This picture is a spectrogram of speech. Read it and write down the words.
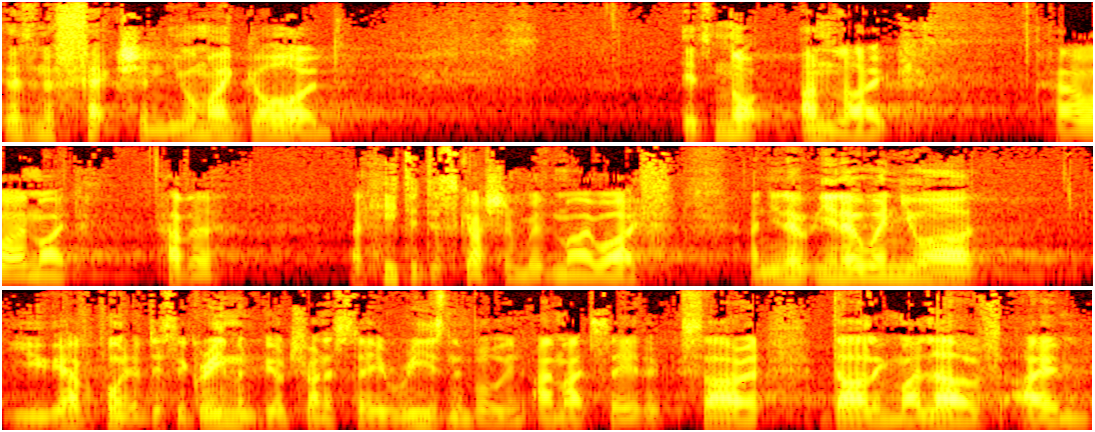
there's an affection. You're my God it's not unlike how I might have a, a heated discussion with my wife. And you know, you know when you are you have a point of disagreement, but you're trying to stay reasonable. I might say, Sarah, darling, my love, I'm,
